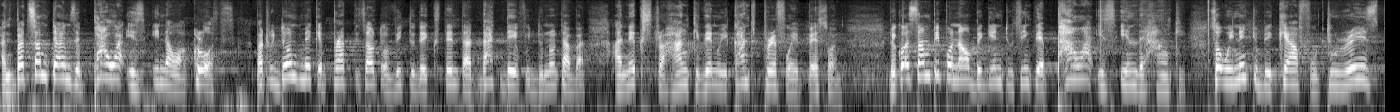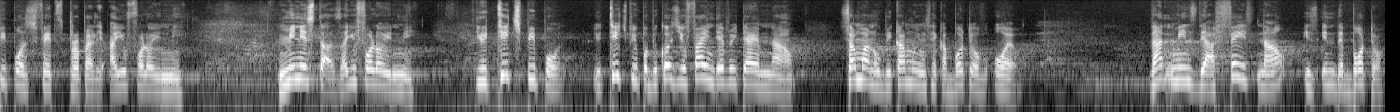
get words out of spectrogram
And but sometimes the power is in our clothes. But we don't make a practice out of it to the extent that that day, if we do not have a, an extra hanky, then we can't pray for a person. Because some people now begin to think the power is in the hanky. So we need to be careful to raise people's faith properly. Are you following me? Ministers, are you following me? You teach people, you teach people because you find every time now someone will be coming with like a bottle of oil. That means their faith now is in the bottle.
